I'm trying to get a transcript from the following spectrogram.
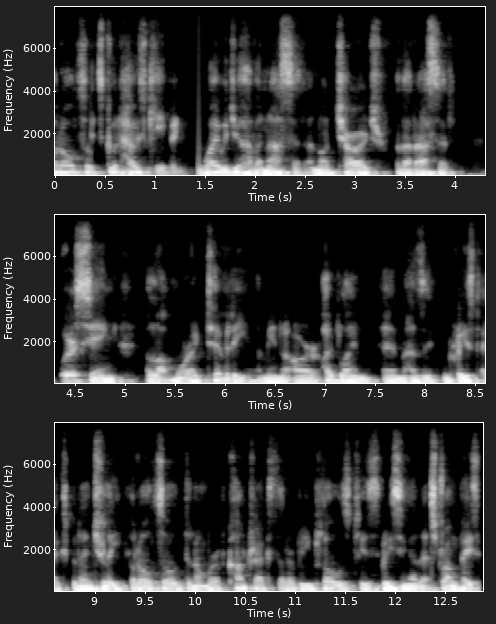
but also it's good housekeeping. Why would you have an asset and not charge for that asset? we're seeing a lot more activity. I mean, our pipeline um, has increased exponentially, but also the number of contracts that are being closed is increasing at a strong pace.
